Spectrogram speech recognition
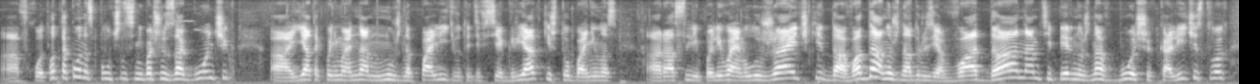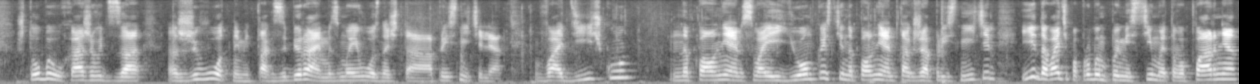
а, вход. Вот такой у нас получился небольшой загончик. А, я так понимаю, нам нужно полить вот эти все грядки, чтобы они у нас а, росли. Поливаем лужаечки. Да, вода нужна, друзья. Вода нам теперь нужна в больших количествах, чтобы ухаживать за животными. Так, забираем из моего, значит, опреснителя водичку. Наполняем свои емкости, наполняем также опреснитель. И давайте попробуем поместим этого парня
